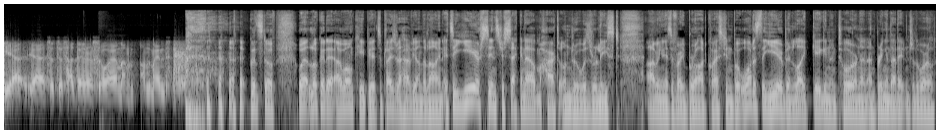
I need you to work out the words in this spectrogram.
Yeah, yeah. Just just had dinner, so um, I'm on the mend. Good stuff. Well, look at it. I won't keep you. It's a pleasure to have you on the line. It's a year since your second album, Heart Under, was released. I mean, it's a very broad question, but what has the year been like gigging and touring and, and bringing that out into the world?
